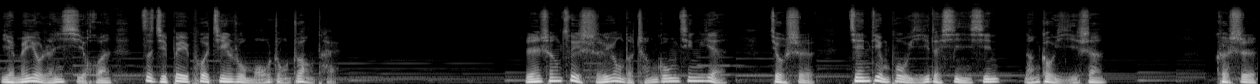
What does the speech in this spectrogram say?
也没有人喜欢自己被迫进入某种状态。人生最实用的成功经验，就是坚定不移的信心能够移山。可是，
